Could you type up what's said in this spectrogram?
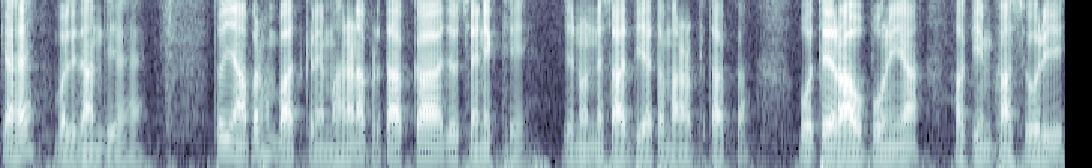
क्या है? बलिदान दिया है। तो यहाँ पर हम बात करें, महाराणा प्रताप का जो सैनिक थे, जिन्होंने साथ दिया था महाराणा प्रताप का, वो थे राव पूनिया, हकीम खां सूरी,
